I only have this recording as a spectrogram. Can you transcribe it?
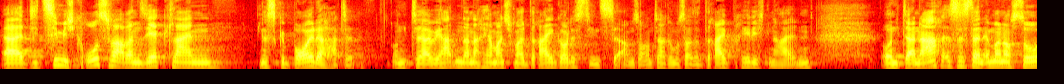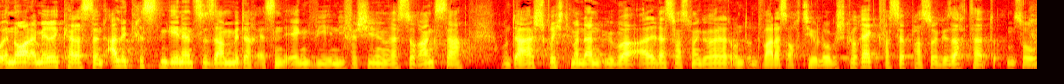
äh, die ziemlich groß war, aber ein sehr kleines Gebäude hatte. Und äh, wir hatten dann nachher manchmal drei Gottesdienste am Sonntag. Du musst also drei Predigten halten. Und danach ist es dann immer noch so in Nordamerika, dass dann alle Christen gehen dann zusammen Mittagessen irgendwie in die verschiedenen Restaurants da. Und da spricht man dann über all das, was man gehört hat. Und, und war das auch theologisch korrekt, was der Pastor gesagt hat und so,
